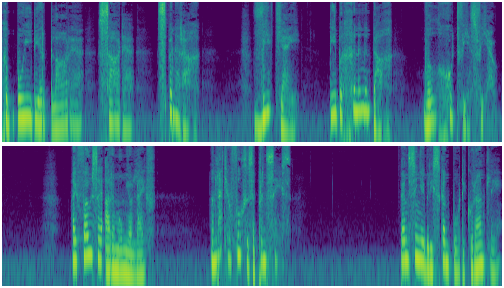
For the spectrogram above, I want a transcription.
geboei deur blare, sade, spinnerig. Weet jy, die beginnende dag wil goed wees vir jou. Hy vou sy arm om jou lyf en laat jou voel soos 'n prinses. Dan sien jy by die skinkbord die koerant lê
